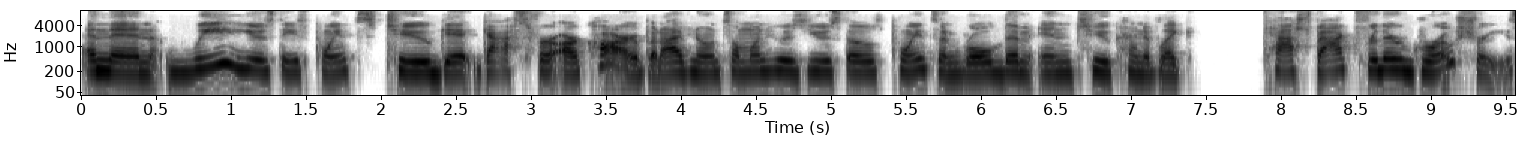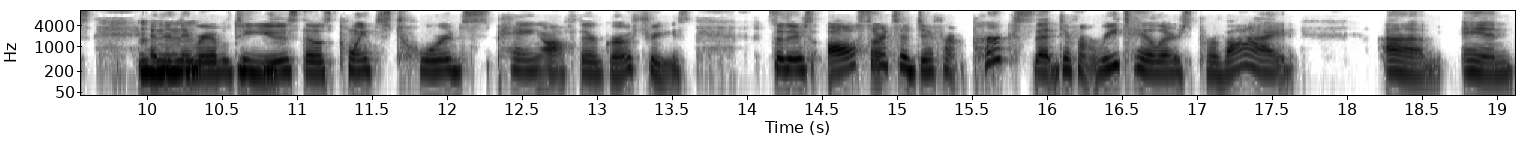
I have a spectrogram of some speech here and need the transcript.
And then we use these points to get gas for our car. But I've known someone who's used those points and rolled them into kind of like cash back for their groceries. Mm-hmm. And then they mm-hmm. were able to mm-hmm. use those points towards paying off their groceries. So there's all sorts of different perks that different retailers provide. Um, and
